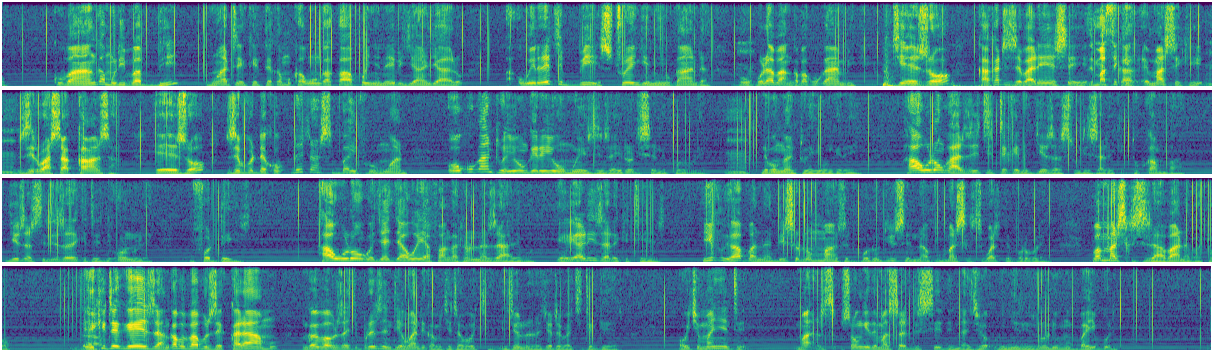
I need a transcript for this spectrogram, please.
Kubanga muli babbi mwateeka ettaka mu kawunga kaponye n'ebijanjaalo. Uh, will it be strange in uganda okulaba nga bakugambye nti ezo kakati zebaleese Zi masiki. ka- e Mm. zirwasa kansa ezo zivuddeko let us buy from one okuga nti weyongereyo omwezi nze i don't see any problem. Mm. nebonga nti weyongereyo how long has it taken jesus to, resurrect, to come back? Jesus resurrected only for days. How long? Jajjawe yafa nga tonazaalibwa yali aliresurrectinze if you have an additional month to produce enough masks what's the problem? Kuba masks za abaana bato. Ekitegeeza nga bwe babuza ekalaamu nga bwe babuza pulezidenti yawandika mu kitabo kye ekyo nno nakyo tebakitegeera okimanyi nti songi the mustard seed nakyo lunyiri luli mu bayibuli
